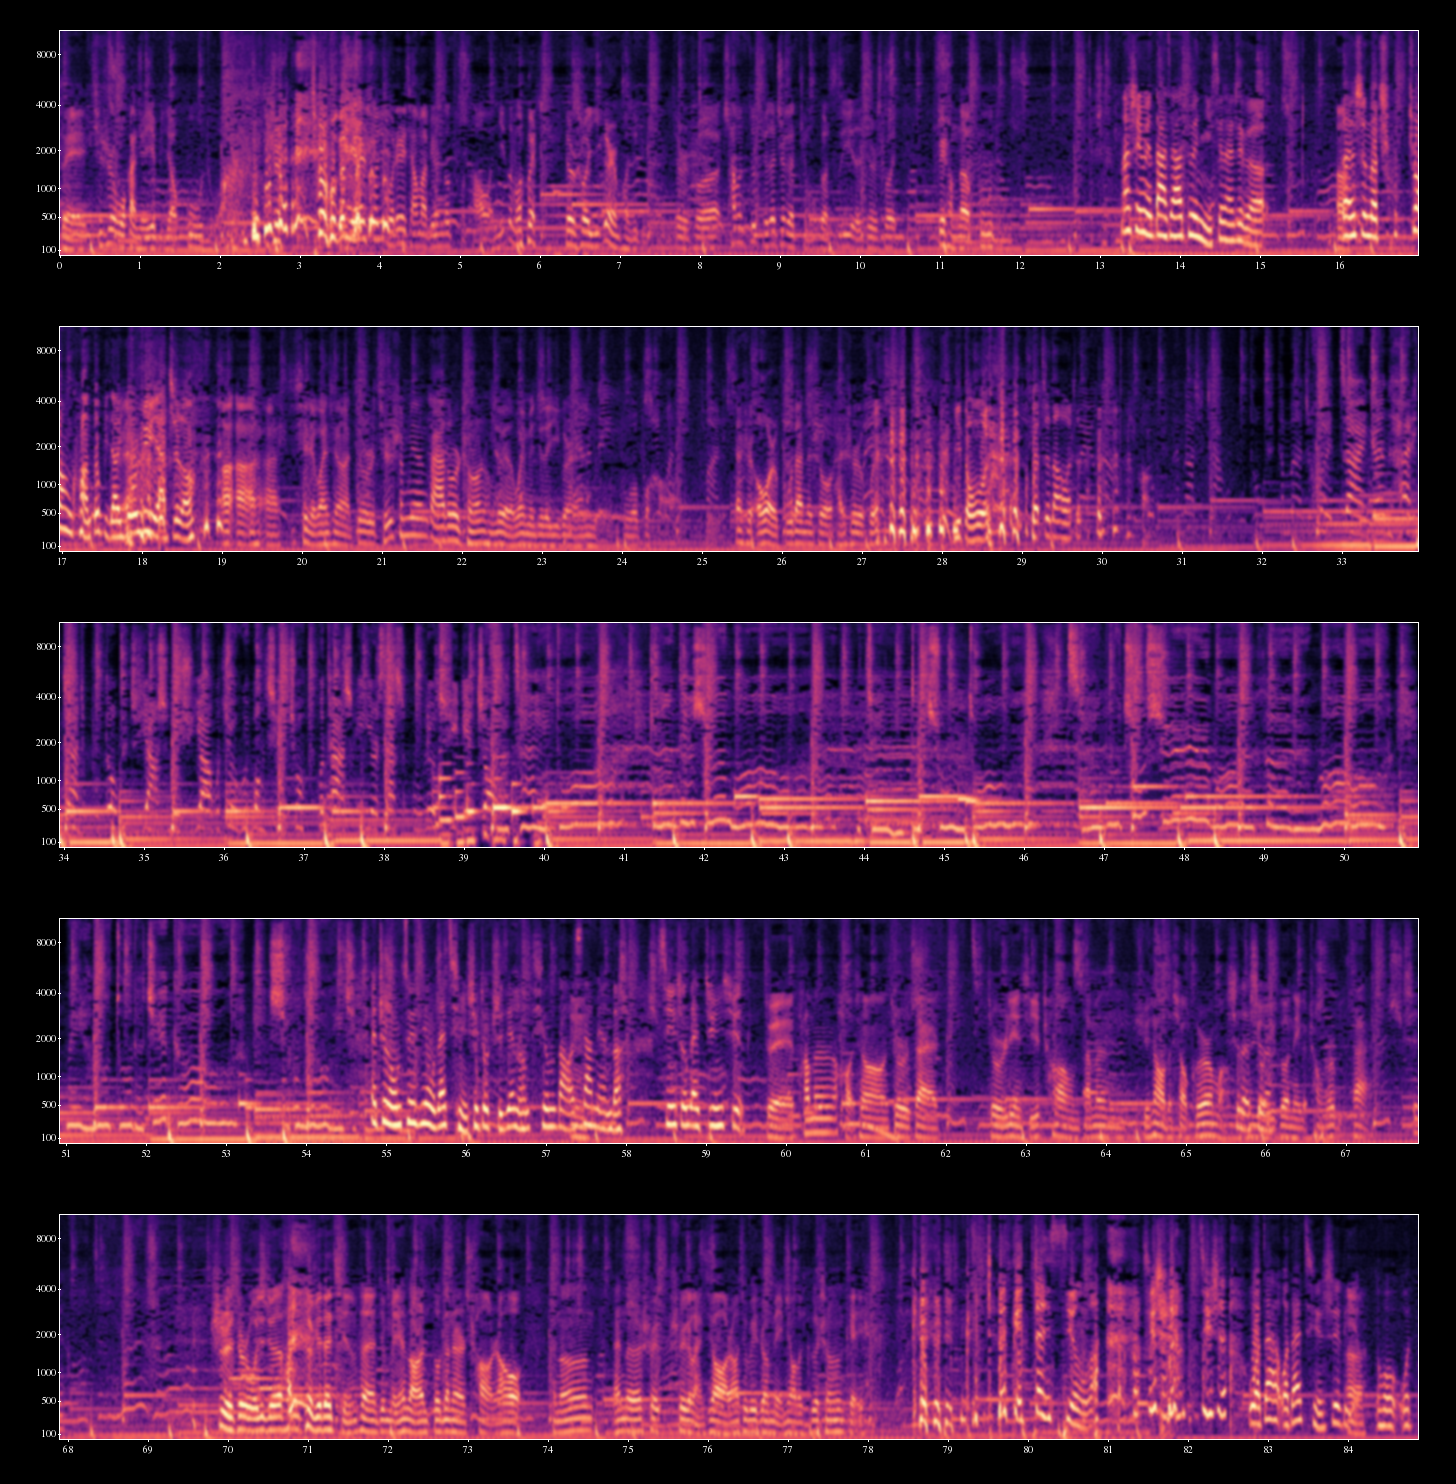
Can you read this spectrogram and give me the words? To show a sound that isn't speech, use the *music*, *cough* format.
对，其实我感觉也比较孤独啊，就 *laughs* 是就是我跟别人说句我这个想法，别人都吐槽我，你怎么会就是说一个人跑去旅行？就是说他们都觉得这个挺不可思议的，就是说非常的孤独。那是因为大家对你现在这个啊单身的状状况都比较忧虑呀、*laughs* 志龙。啊啊啊啊！谢谢关心啊，就是其实身边大家都是成双成对的，我也没觉得一个人有多不好啊。但是偶尔孤单的时候还是会，*laughs* 你懂我的。我知道，我知道。好，那些家伙不同，他们只会在人海里站着不动。只要是你需要，我就会往前冲。管它是一二三四五六七点钟。太多，干点什么？我对你的冲动，藏不住是我的荷尔蒙，没那么多的借口。喜欢就一起哎，志龙，最近我在寝室就直接能听到下面的新生在军训。对他们好像就是在，就是练习唱咱们学校的校歌嘛。是的是的有一个那个唱歌比赛。是，是，就是我就觉得他们特别的勤奋，就每天早上都在那儿唱，然后可能难得睡睡个懒觉，然后就被这美妙的歌声给给 *laughs* 给给震醒了。*laughs* 其实，其实我在我在寝室里，嗯我我基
